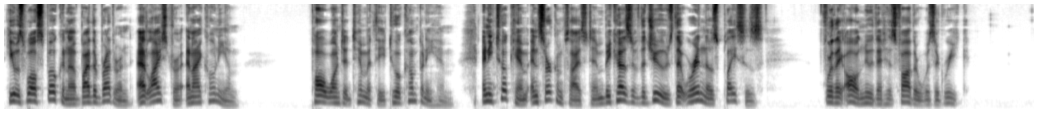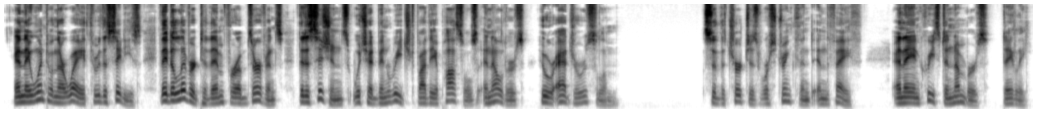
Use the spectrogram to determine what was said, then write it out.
He was well spoken of by the brethren at Lystra and Iconium Paul wanted Timothy to accompany him, and he took him and circumcised him because of the Jews that were in those places, for they all knew that his father was a Greek. And they went on their way through the cities. They delivered to them for observance the decisions which had been reached by the apostles and elders who were at Jerusalem. So the churches were strengthened in the faith, and they increased in numbers daily.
